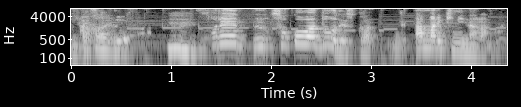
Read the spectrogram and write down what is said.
んですけどうん。それ、んそこはどうですか？あんまり気にならない。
